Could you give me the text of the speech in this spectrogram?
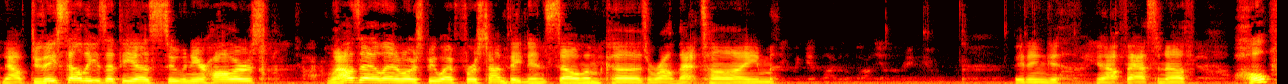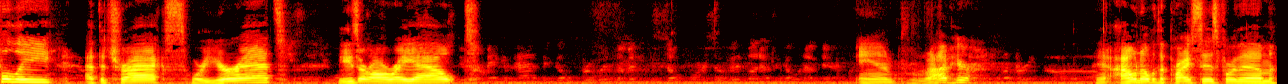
Now, do they sell these at the uh, souvenir haulers? When I was at Atlanta Motor Speedway first time, they didn't sell them because around that time, they didn't get out fast enough. Hopefully, at the tracks where you're at, these are already out. And right here, I don't know what the price is for them.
